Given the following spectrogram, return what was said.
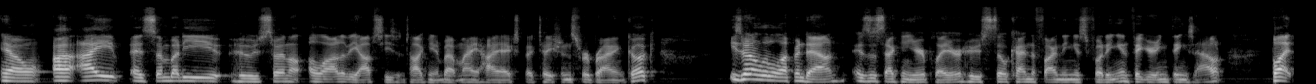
you know, uh, I, as somebody who spent a lot of the offseason talking about my high expectations for Bryan Cook, he's been a little up and down as a second year player who's still kind of finding his footing and figuring things out. But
